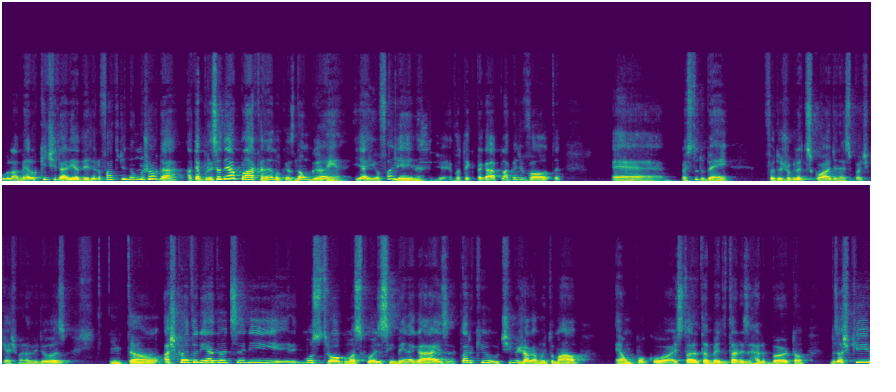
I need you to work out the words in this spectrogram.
o Lamelo, o que tiraria dele era o fato de não jogar. Até por isso eu dei a placa, né, Lucas? Não ganha. E aí eu falhei, né? isso. né? Eu vou ter que pegar a placa de volta. É, mas tudo bem. Foi do jogo da Discord, né? Esse podcast maravilhoso. Então, acho que o Anthony Edwards ele, ele, mostrou algumas coisas assim bem legais. É claro que o time joga muito mal, é um pouco a história também do Tyrese Halliburton, mas acho que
